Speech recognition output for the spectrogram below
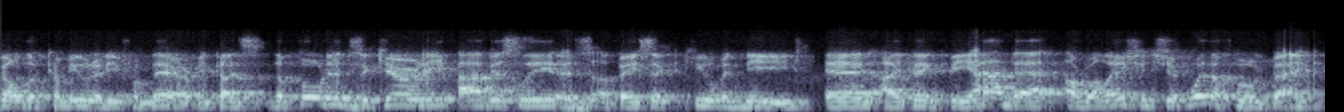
build a community from there because the food insecurity obviously is a basic human need. And i think beyond that a relationship with a food bank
